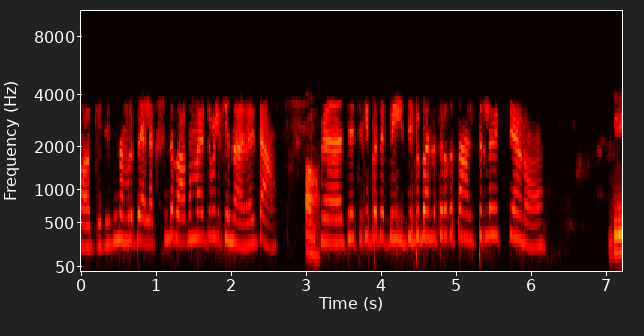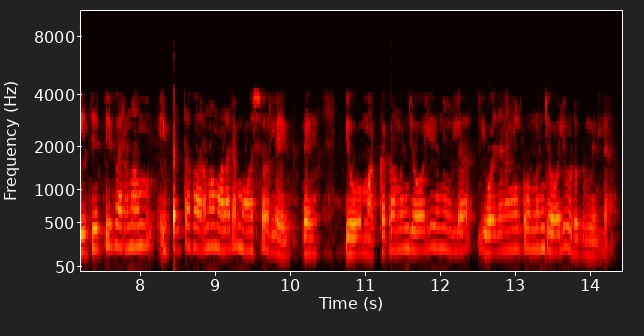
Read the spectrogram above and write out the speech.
ഓക്കെ ചേച്ചി നമ്മളിപ്പോ ഇലക്ഷന്റെ ഭാഗമായിട്ട് വിളിക്കുന്നതാണ് കേട്ടാ. ആ. ഏഹ് ചേച്ചിക്ക് ഇപ്പൊ ബി ജെ പി ഭരണത്തോടൊക്കെ താല്പര്യമുള്ള വ്യക്തിയാണോ? ബി ജെ പി ഭരണം ഇപ്പോഴത്തെ ഭരണം വളരെ മോശമല്ലേ? ഇപ്പേ യുവ മക്കൾക്കൊന്നും ജോലിയൊന്നുമില്ല യുവജനങ്ങൾക്കൊന്നും ജോലി കൊടുക്കുന്നില്ല.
